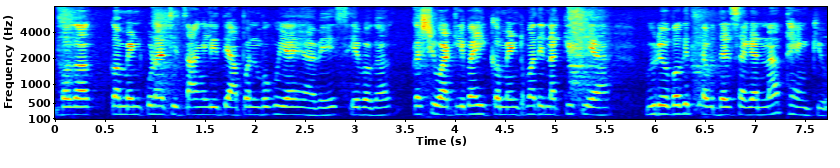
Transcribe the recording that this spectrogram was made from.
बघा कमेंट कुणाची चांगली ते आपण बघूया ह्यावेळेस. हे बघा कशी वाटली बाई? कमेंटमध्ये नक्कीच लिहा. व्हिडिओ बघितल्याबद्दल सगळ्यांना थँक्यू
